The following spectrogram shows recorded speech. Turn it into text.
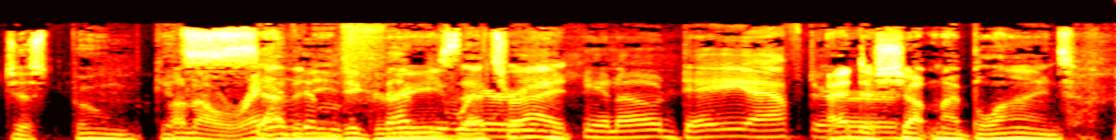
just boom, on a 70 random degrees. February, That's right. You know, day after I had to shut my blinds.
